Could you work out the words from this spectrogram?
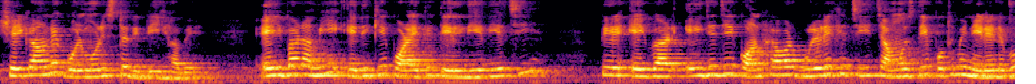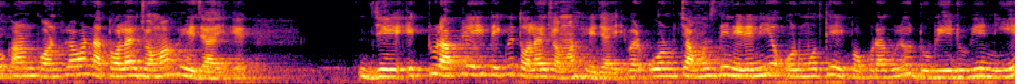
সেই কারণে গোলমরিচটা দিতেই হবে। এইবার আমি এদিকে কড়াইতে তেল দিয়ে দিয়েছি। তে এইবার এই যে যে কর্নফ্লাওয়ার গুলে রেখেছি, চামচ দিয়ে প্রথমে নেড়ে নেব, কারণ কর্নফ্লাওয়ার না তলায় জমা হয়ে যায়। যে একটু রাখলেই দেখবে তলায় জমা হয়ে যায়। এবার ওর চামচ দিয়ে নেড়ে নিয়ে ওর মধ্যে এই পকোড়াগুলো ডুবিয়ে ডুবিয়ে নিয়ে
